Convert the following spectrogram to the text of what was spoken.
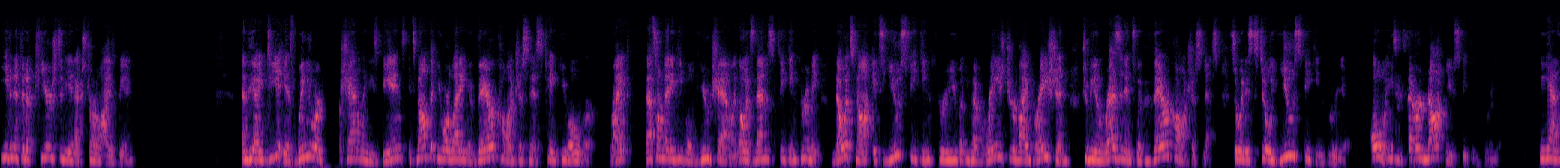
even if it appears to be an externalized being. And the idea is when you are channeling these beings, it's not that you are letting their consciousness take you over, right? That's how many people view channeling. Oh, it's them speaking through me. No, it's not. It's you speaking through you, but you have raised your vibration to be in resonance with their consciousness. So it is still you speaking through you. Always. It's never not you speaking through you. Yes.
